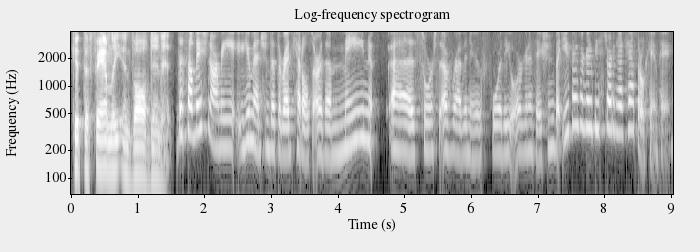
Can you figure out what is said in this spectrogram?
get the family involved in it. The Salvation Army, you mentioned that the Red Kettles are the main uh, source of revenue for the organization, but you guys are going to be starting a capital campaign.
